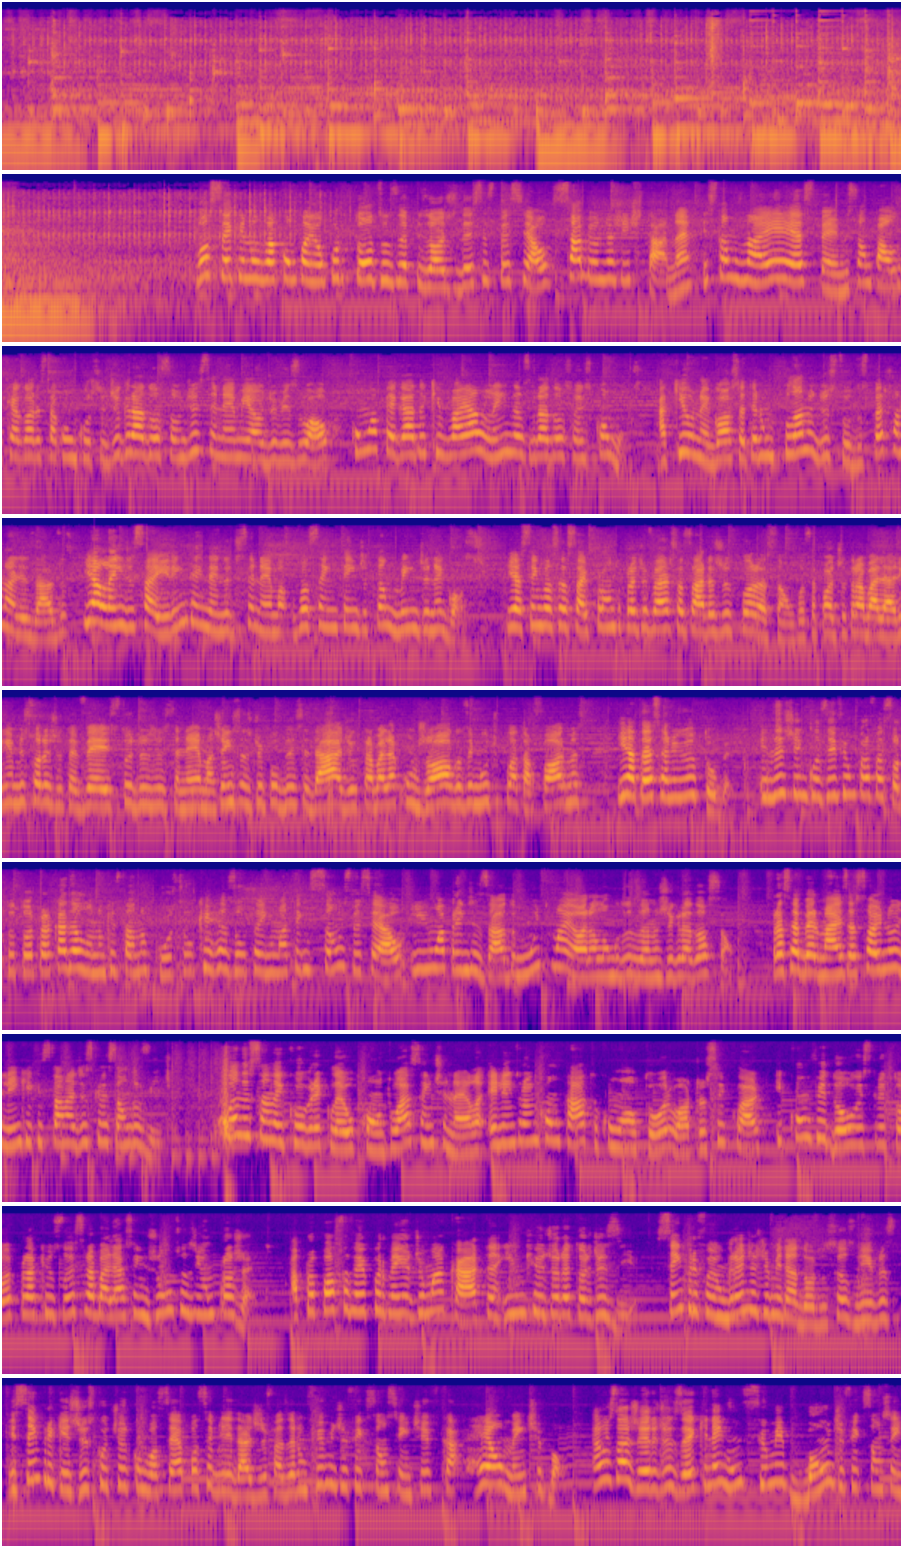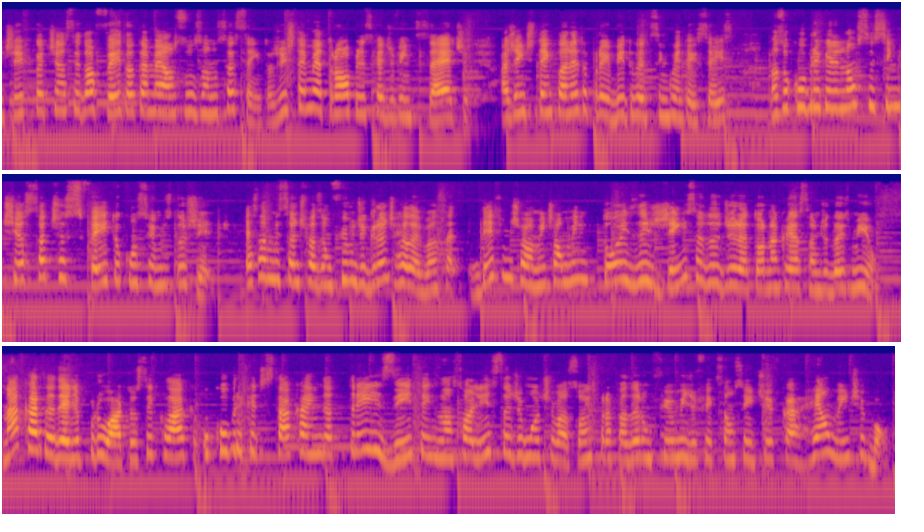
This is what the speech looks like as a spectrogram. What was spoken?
Você que nos acompanhou por todos os episódios desse especial sabe onde a gente está, né? Estamos na ESPM São Paulo, que agora está com um curso de graduação de cinema e audiovisual com uma pegada que vai além das graduações comuns. Aqui o negócio é ter um plano de estudos personalizados e além de sair entendendo de cinema, você entende também de negócio. E assim você sai pronto para diversas áreas de exploração. Você pode trabalhar em emissoras de TV, estúdios de cinema, agências de publicidade, trabalhar com jogos e multiplataformas e até ser um youtuber. Existe inclusive um professor tutor para cada aluno que está no curso, o que resulta em uma atenção especial e um aprendizado muito maior ao longo dos anos de graduação. Para saber mais é só ir no link que está na descrição do vídeo. Quando Stanley Kubrick leu o conto A Sentinela, ele entrou em contato com o autor, Arthur C. Clarke, e convidou o escritor para que os dois trabalhassem juntos em um projeto. A proposta veio por meio de uma carta em que o diretor dizia: Sempre fui um grande admirador dos seus livros e sempre quis discutir com você a possibilidade de fazer um filme de ficção científica realmente bom. É um exagero dizer que nenhum filme bom de ficção científica tinha sido feito até meados dos anos 60. A gente tem Metrópolis, que é de 27, a gente tem Planeta Proibido, que é de 56, mas o Kubrick ele não se sentia satisfeito com os filmes do gênero. Essa missão de fazer um filme de grande relevância definitivamente aumentou a exigência do diretor na criação de 2001. Na carta dele para o Arthur C. Clarke, o Kubrick destaca destaca ainda três itens na sua lista de motivações para fazer um filme de ficção científica realmente bom.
